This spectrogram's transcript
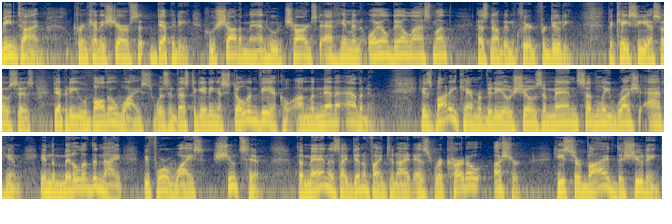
Meantime, Kern County Sheriff's deputy who shot a man who charged at him in Oildale last month has now been cleared for duty. The KCSO says Deputy Ubaldo Weiss was investigating a stolen vehicle on Moneta Avenue. His body camera video shows a man suddenly rush at him in the middle of the night before Weiss shoots him. The man is identified tonight as Ricardo Usher. He survived the shooting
